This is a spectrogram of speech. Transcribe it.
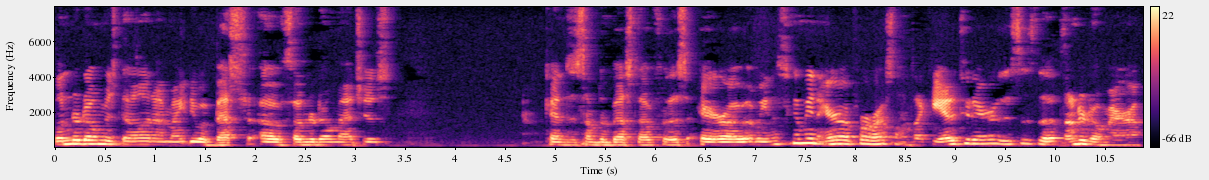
Thunderdome is done. I might do a best of Thunderdome matches. Kind of something best of for this era. I mean, this is going to be an era pro wrestling. It's like the Attitude Era. This is the Thunderdome era.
